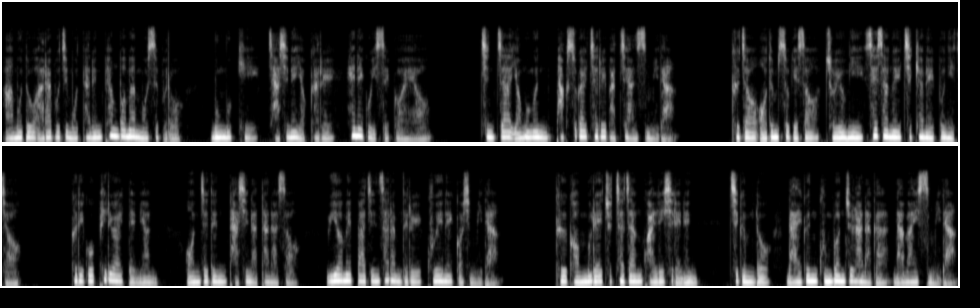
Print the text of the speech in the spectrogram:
아무도 알아보지 못하는 평범한 모습으로 묵묵히 자신의 역할을 해내고 있을 거예요. 진짜 영웅은 박수갈채를 받지 않습니다. 그저 어둠 속에서 조용히 세상을 지켜낼 뿐이죠. 그리고 필요할 때면 언제든 다시 나타나서 위험에 빠진 사람들을 구해낼 것입니다. 그 건물의 주차장 관리실에는 지금도 낡은 군번줄 하나가 남아 있습니다.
